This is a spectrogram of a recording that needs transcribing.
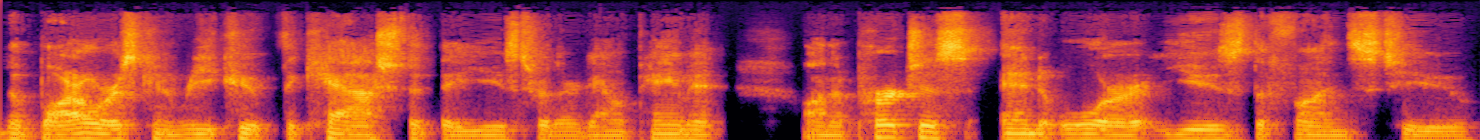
the borrowers can recoup the cash that they used for their down payment on a purchase and or use the funds to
